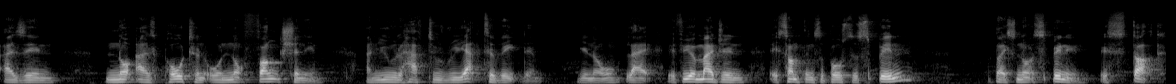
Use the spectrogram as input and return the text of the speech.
as in not as potent or not functioning and you will have to reactivate them, you know? Like if you imagine if something's supposed to spin, but it's not spinning, it's stuck,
